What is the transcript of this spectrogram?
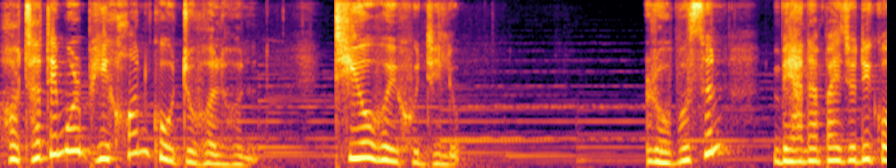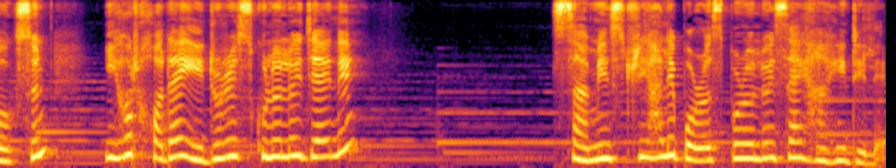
হঠাতে মোৰ ভীষণ কৌতূহল হ'ল থিয় হৈ সুধিলোঁ। ৰ'বচোন বেয়া নাপায় যদি কওকচোন ইহঁত সদায় এইদৰে স্কুললৈ যায়নে? স্বামী স্ত্ৰীহালে পৰস্পৰলৈ চাই হাঁহি দিলে।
